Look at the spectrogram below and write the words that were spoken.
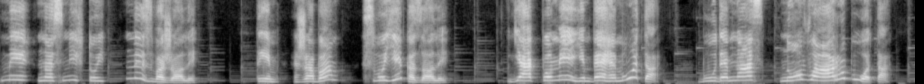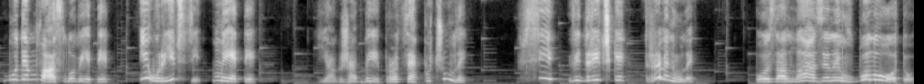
Ми на сміх той не зважали. Тим жабам своє казали. Як помиєм бегемота, буде в нас нова робота. Будем вас ловити і у річці мити. Як жаби про це почули, всі від річки тременули, позалазили в болото.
